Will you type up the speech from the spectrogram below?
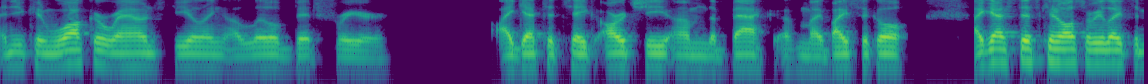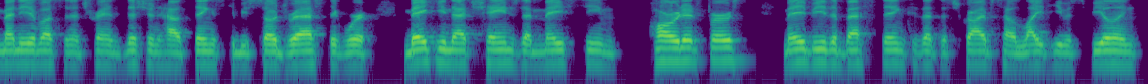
and you can walk around feeling a little bit freer. I get to take Archie on the back of my bicycle. I guess this can also relate to many of us in a transition, how things can be so drastic. We're making that change that may seem hard at first, may be the best thing because that describes how light he was feeling.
